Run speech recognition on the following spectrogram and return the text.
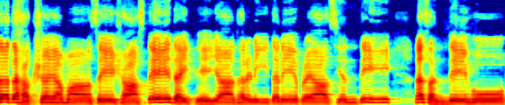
తతహక్షయమాశేషాస్తే దైతేయా ధరణీతలే ప్రయాస్యంతి. న సందేహో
